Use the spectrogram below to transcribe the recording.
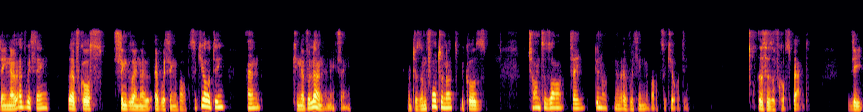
they know everything, they of course think they know everything about security and can never learn anything, which is unfortunate because chances are they do not know everything about security. This is of course bad. The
